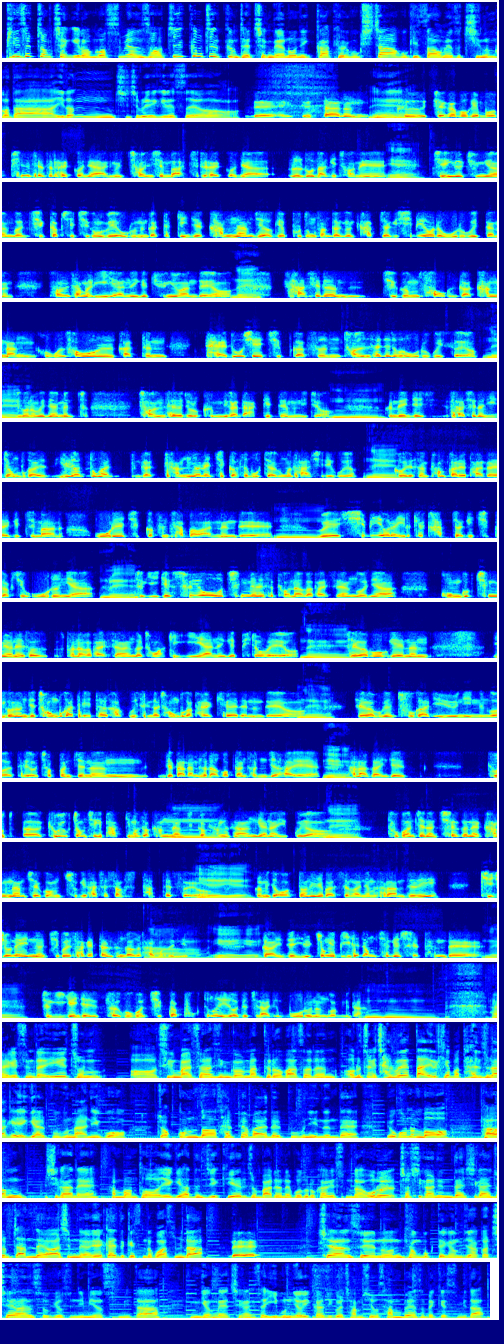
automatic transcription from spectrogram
핀셋 정책 이런 거 쓰면서 찔끔찔끔 대책 내놓으니까 결국 시장하고 기싸움에서 지는 거다 이런 취지로 얘기를 했어요. 네, 일단은 예. 그 제가 보기에 뭐 핀셋을 할 거냐 아니면 전신 마취를 할 거냐를 논하기 전에 예. 제일 중요한 건 집값이 지금 왜 오르는가. 특히 이제 강남 지역의 부동산 가격이 갑자기 12월에 오르고 있다는 현상을 이해하는 게 중요한데요. 네. 사실은 지금 서 그러니까 강남 혹은 서울 같은 대도시의 집값은 전 세계적으로 오르고 있어요. 네. 이거는 왜냐하면 저- 전 세계적으로 금리가 낮기 때문이죠. 음. 근데 이제 사실은 이 정부가 1년 동안 그러니까 작년에 집값을 못 잡은 건 사실이고요. 네. 그거에 대해서는 평가를 받아야겠지만 올해 집값은 잡아왔는데 음. 왜 12월에 이렇게 갑자기 집값이 오르냐? 네. 즉 이게 수요 측면에서 변화가 발생한 거냐? 공급 측면에서 변화가 발생한 걸 정확히 이해하는 게 필요해요. 네. 제가 보기에는 이거는 이제 정부가 데이터를 갖고 있으니까 정부가 밝혀야 되는데요. 네. 제가 보기엔 두 가지 요인이 있는 것 같아요. 첫 번째는 이제 다른 변화가 없다는 전제하에 예. 하나가 이제 교, 어, 교육 정책이 바뀌면서 강남 음. 집값 상승한 게 하나 있고요. 네. 두 번째는 최근에 강남 재건축이 사실상 스탑됐어요. 예, 예. 그럼 이제 어떤 일이 발생하냐면 사람들이 기존에 있는 집을 사겠다는 생각을 하거든요. 아, 예, 예. 그러니까 이제 일종의 미세 정책의 실패인데 네. 즉 이게 이제 결국은 집값 폭등을 이뤄질지는 아직 모르는 겁니다. 음. 알겠습니다. 이게 좀 어, 지금 말씀하신 것만 들어봐서는 어느 쪽이 잘못했다 이렇게 뭐 단순하게 얘기할 부분은 아니고 조금 더 살펴봐야 될 부분이 있는데 요거는 뭐 다음 시간에 한 번 더 얘기하든지 기회를 좀 마련해 보도록 하겠습니다. 오늘 첫 시간인데 시간이 좀 짧네요. 아쉽네요. 여기까지 듣겠습니다. 고맙습니다. 네. 최한수의 눈 경북대 경제학과 최한수 교수님이었습니다. 김경래 최강기사 2분 여기까지고 잠시 후 3부에서 뵙겠습니다.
